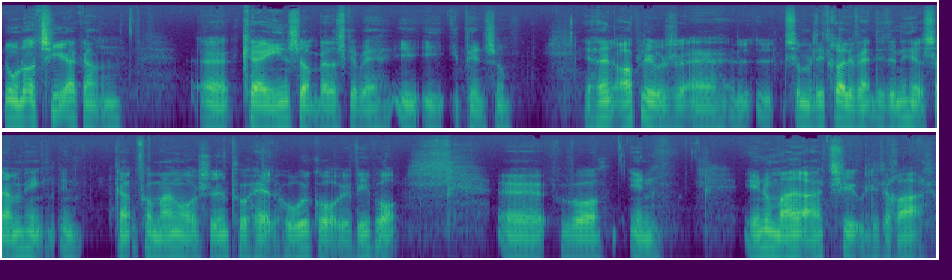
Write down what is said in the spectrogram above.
nogle årtier af gangen, øh, kan enes om, hvad der skal være i, i, i pensum. Jeg havde en oplevelse, af, som er lidt relevant i denne her sammenhæng, en gang for mange år siden på Hal Hovedgård ved Viborg, øh, hvor en endnu meget aktiv litterat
